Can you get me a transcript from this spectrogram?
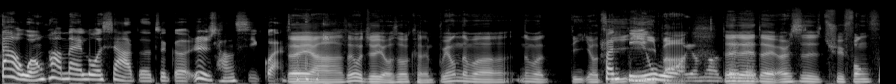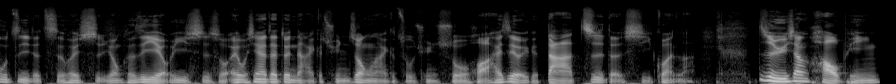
大文化脉络下的这个日常习惯。对呀、啊，所以我觉得有时候可能不用那么那么。敌有敌意吧？有没有对对对，而是去丰富自己的词汇使用。可是也有意识说，哎、欸，我现在在对哪一个群众、哪一个族群说话，还是有一个大致的习惯啦。至于像好评，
